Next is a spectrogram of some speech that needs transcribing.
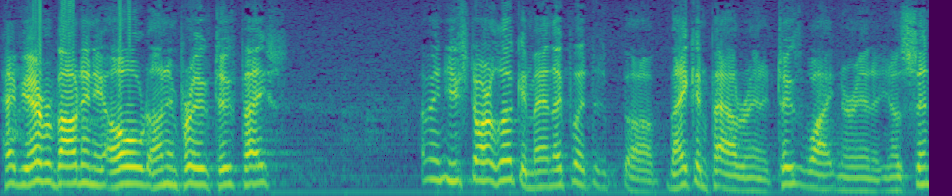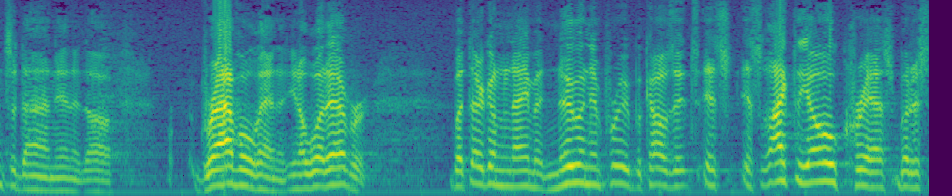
Have you ever bought any old, unimproved toothpaste? I mean, you start looking, man. They put uh, baking powder in it, tooth whitener in it, you know, Sensodyne in it, uh, gravel in it, you know, whatever but they're going to name it new and improved because it's it's it's like the old crest, but it's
